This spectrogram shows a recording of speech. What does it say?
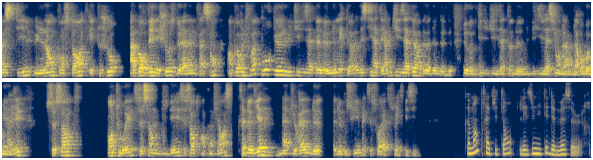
un style, une langue constante et toujours aborder les choses de la même façon, encore une fois, pour que l'utilisateur, le, lecteur, le destinataire, l'utilisateur de, votre guide d'utilisation d'un robot ménager se sente entouré, se sente guidé, se sente en confiance, que ça devienne naturel de, de vous suivre et que ce soit, que ce soit explicite. Comment traduit-on les unités de mesure?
